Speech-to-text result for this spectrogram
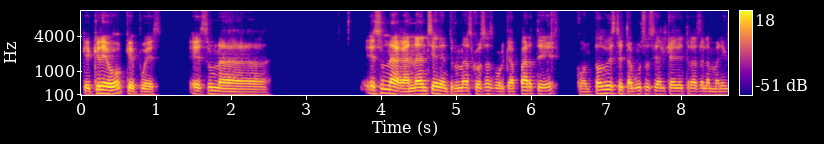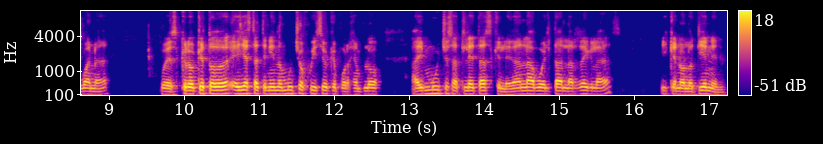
que creo que pues es una, es una ganancia dentro de unas cosas porque aparte, con todo este tabú social que hay detrás de la marihuana, pues creo que todo, ella está teniendo mucho juicio que, por ejemplo, hay muchos atletas que le dan la vuelta a las reglas y que no lo tienen.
